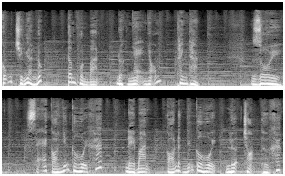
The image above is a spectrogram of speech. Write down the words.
cũng chính là lúc tâm hồn bạn được nhẹ nhõm, thanh thản. Rồi sẽ có những cơ hội khác để bạn có được những cơ hội lựa chọn thứ khác.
